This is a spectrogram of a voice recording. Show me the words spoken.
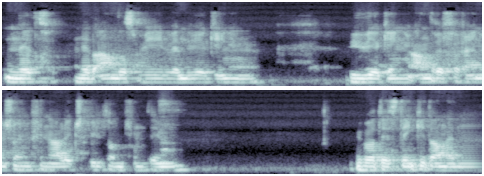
nicht, nicht anders, wie wenn wir gegen, wie wir gegen andere Vereine schon im Finale gespielt haben. Von dem, über das denke ich dann nicht.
